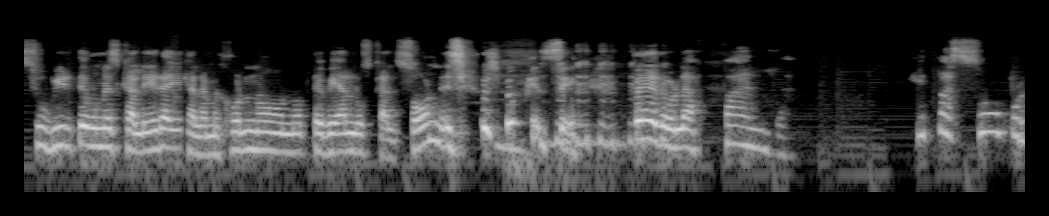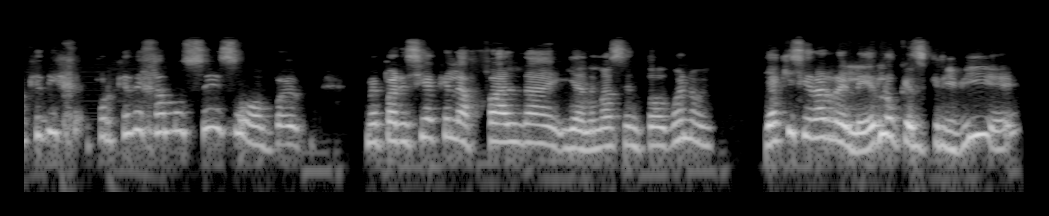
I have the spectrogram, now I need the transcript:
subirte una escalera y que a lo mejor no, no te vean los calzones, yo qué sé, pero la falda. ¿Qué pasó? ¿Por qué, ¿Por qué dejamos eso? Me parecía que la falda y además en todo, bueno, ya quisiera releer lo que escribí, ¿eh?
